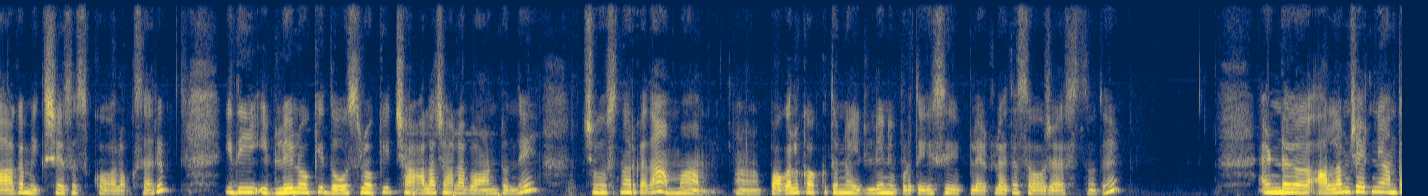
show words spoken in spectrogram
బాగా మిక్స్ చేసేసుకోవాలి ఒకసారి. ఇది ఇడ్లీలోకి దోశలోకి చాలా చాలా బాగుంటుంది. చూస్తున్నారు కదా అమ్మ పొగలు కక్కుతున్న ఇడ్లీని ఇప్పుడు తీసి ప్లేట్లో అయితే సర్వ్ చేస్తుంది. అండ్ అల్లం చట్నీ అంత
